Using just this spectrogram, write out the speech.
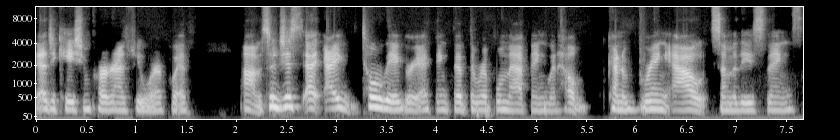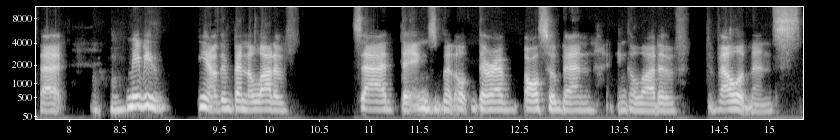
education programs we work with. Um, so, just I, I totally agree. I think that the ripple mapping would help kind of bring out some of these things that mm-hmm. maybe you know there've been a lot of sad things, but there have also been, I think, a lot of developments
